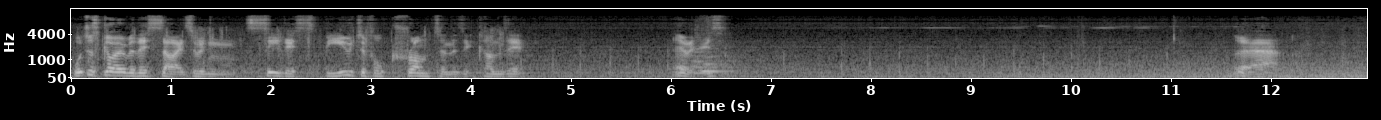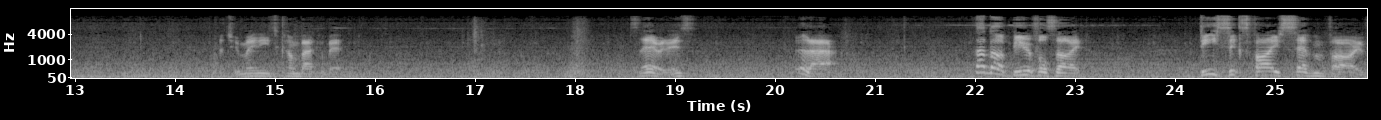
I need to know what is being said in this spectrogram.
We'll just go over this side so we can see this beautiful Crompton as it comes in. There it is. Look at that. Actually, may need to come back a bit. So there it is. Look at that. That's a beautiful sight. D6575.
